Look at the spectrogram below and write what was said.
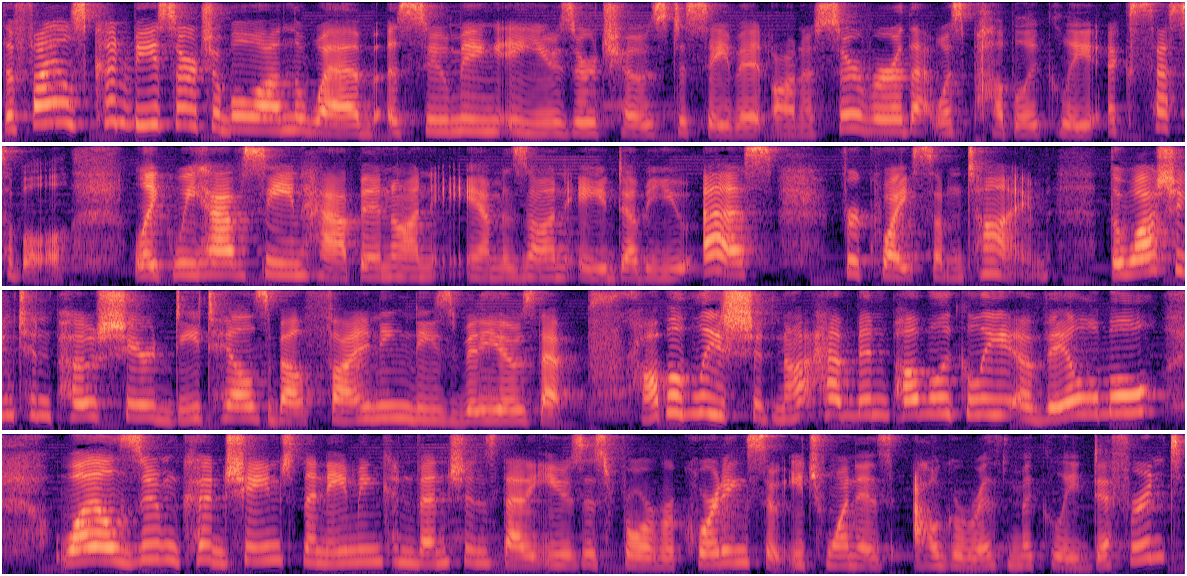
the files could be searchable on the web, assuming a user chose to save it on a server that was publicly accessible, like we have seen happen on Amazon AWS for quite some time. The Washington Post shared details about finding these videos that probably should not have been publicly available. While Zoom could change the naming conventions that it uses for recording so each one is algorithmically different,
